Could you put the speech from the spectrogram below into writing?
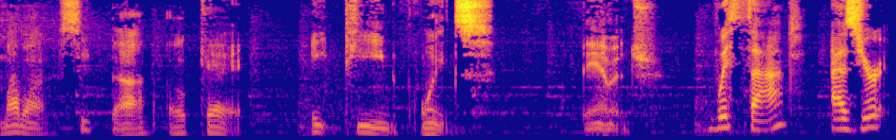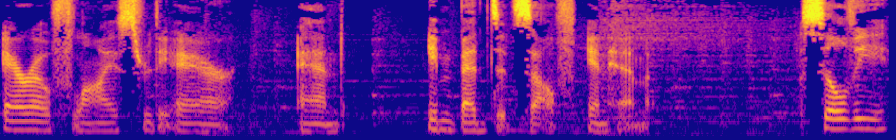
mama, Sita. Okay. 18 points damage. With that, as your arrow flies through the air and embeds itself in him, Sylvie,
